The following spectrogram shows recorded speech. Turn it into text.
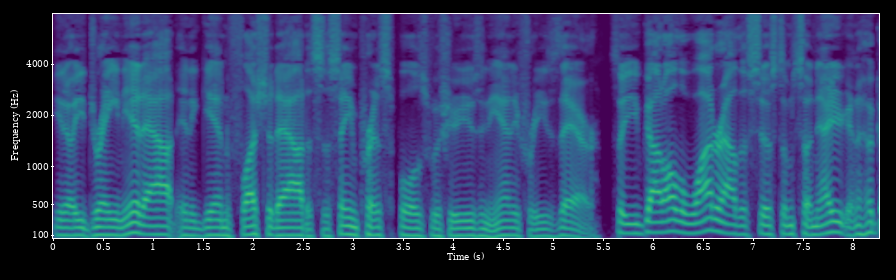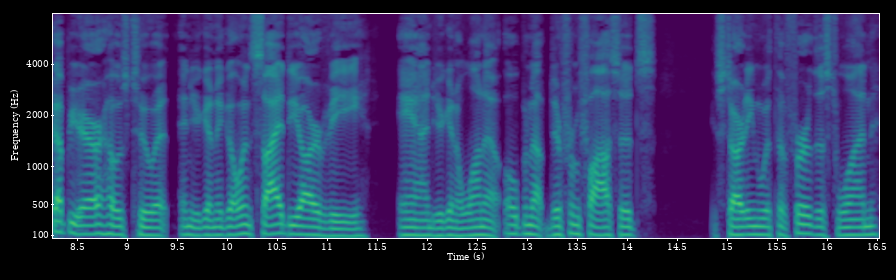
You know, you drain it out and again flush it out. It's the same principle as if you're using the antifreeze there. So you've got all the water out of the system. So now you're going to hook up your air hose to it and you're going to go inside the RV and you're going to want to open up different faucets, starting with the furthest one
